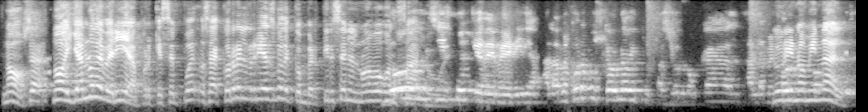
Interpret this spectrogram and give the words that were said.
No, o sea, no, ya no debería, porque se puede, o sea, corre el riesgo de convertirse en el nuevo Gonzalo. Yo insisto en que debería. A lo mejor buscar una diputación local, a lo mejor. Plurinominal.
